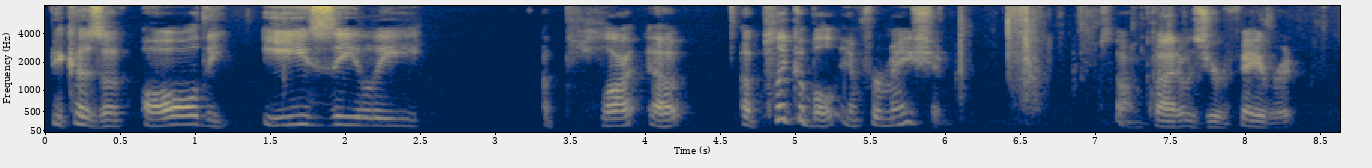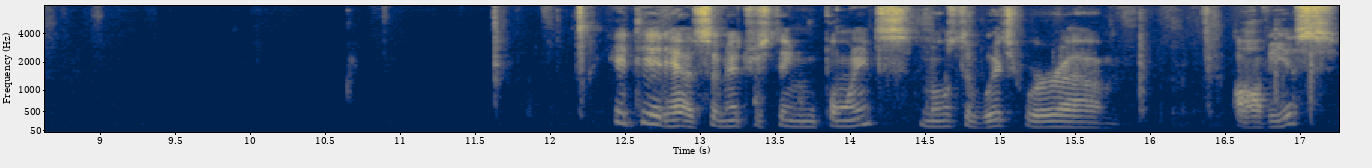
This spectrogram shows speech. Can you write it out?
because of all the easily apply, uh, applicable information. So I'm glad it was your favorite. It did have some interesting points, most of which were um, obvious.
